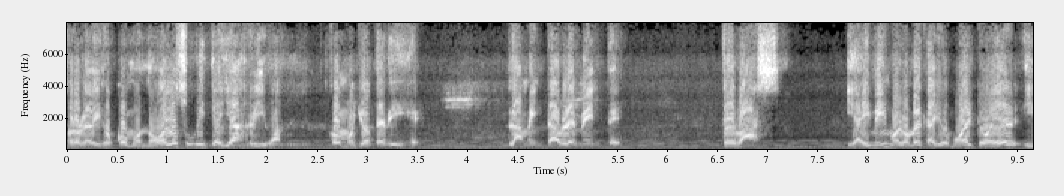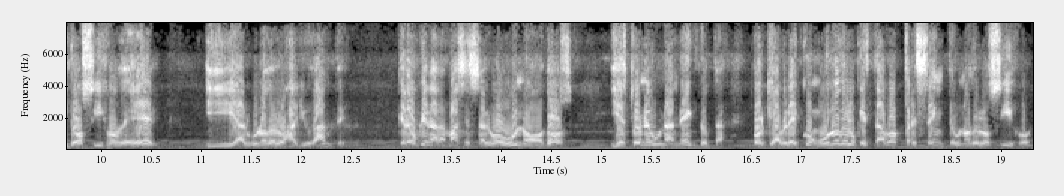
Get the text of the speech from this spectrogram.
Pero le dijo, como no lo subiste allá arriba, como yo te dije, lamentablemente te vas. Y ahí mismo el hombre cayó muerto, él y dos hijos de él y algunos de los ayudantes. Creo que nada más se salvó uno o dos. Y esto no es una anécdota, porque hablé con uno de los que estaba presente, uno de los hijos,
